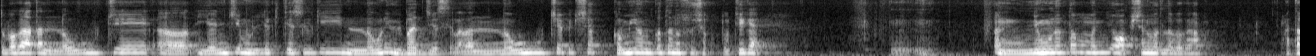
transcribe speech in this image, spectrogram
तर बघा आता नऊचे यनचे मूल्य किती असेल की नऊने विभाज्य असेल? आता नऊच्यापेक्षा कमी अंक तर नसू शकतो. ठीक आहे? न्यूनतम म्हणजे ऑप्शनमधलं बघा. आता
